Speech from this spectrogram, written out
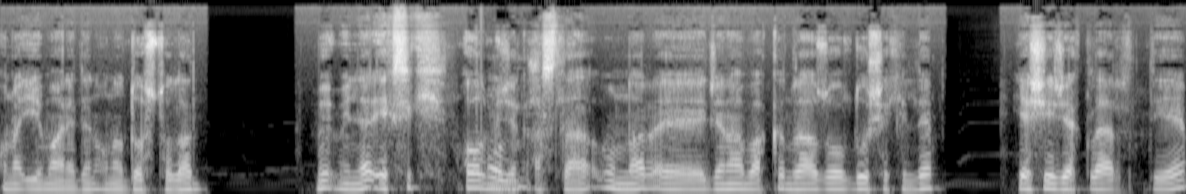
ona iman eden, ona dost olan müminler eksik olmayacak Olmayacak. asla. Bunlar e, Cenab-ı Hakk'ın razı olduğu şekilde yaşayacaklar diye.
